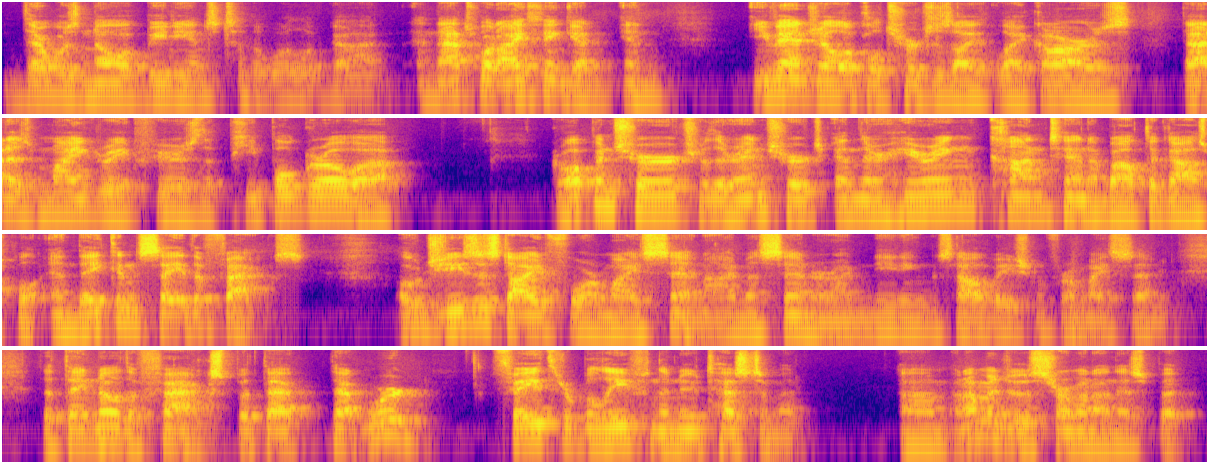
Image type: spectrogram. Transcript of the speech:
there was no obedience to the will of God. And that's what I think in, in evangelical churches like, like ours, that is my great fear is that people grow up, grow up in church or they're in church and they're hearing content about the gospel and they can say the facts. Oh, Jesus died for my sin. I'm a sinner. I'm needing salvation from my sin. That they know the facts. But that, that word faith or belief in the New Testament, um, and I'm going to do a sermon on this, but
